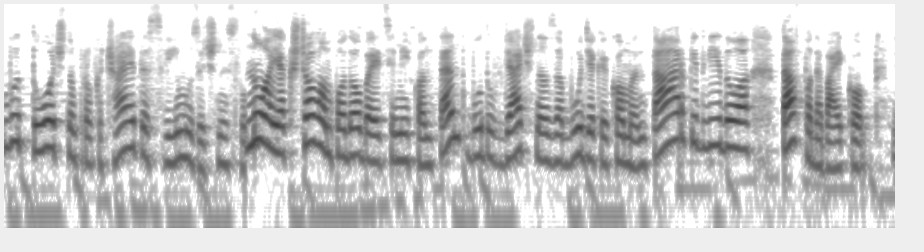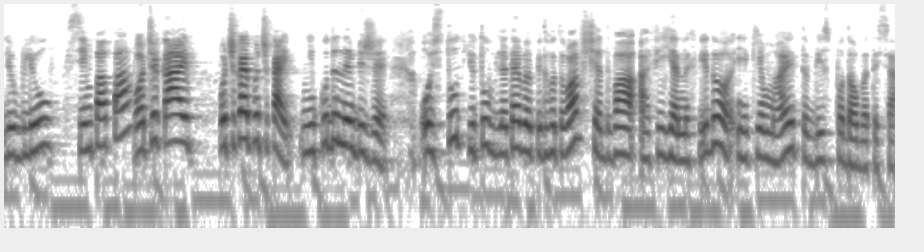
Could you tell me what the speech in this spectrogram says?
ви точно прокачаєте свій музичний слух. Ну а якщо вам подобається мій контент, буду вдячна за будь-який коментар під відео та вподобайку. Люблю, всім па-па! Почекай! Почекай, почекай, нікуди не біжи. Ось тут Ютуб для тебе підготував ще два офігенних відео, які мають тобі сподобатися.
